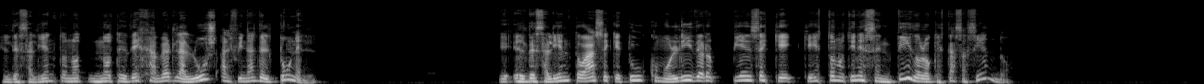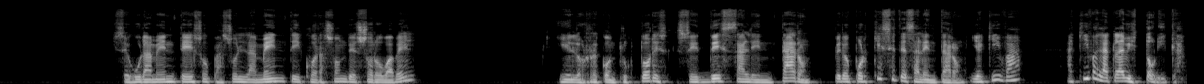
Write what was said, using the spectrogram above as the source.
el desaliento no, no, te deja ver la luz al final del túnel. E, el desaliento hace que tú como líder pienses que, que esto no tiene sentido lo que estás haciendo. Seguramente eso pasó en la mente y corazón de Zorobabel. Y en los reconstructores se desalentaron. ¿Pero por qué se desalentaron? Y aquí va, aquí va la clave histórica.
